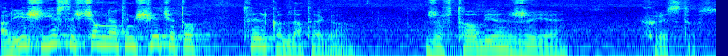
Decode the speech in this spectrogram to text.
Ale jeśli jesteś ciągle na tym świecie, to tylko dlatego, że w Tobie żyje Chrystus.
